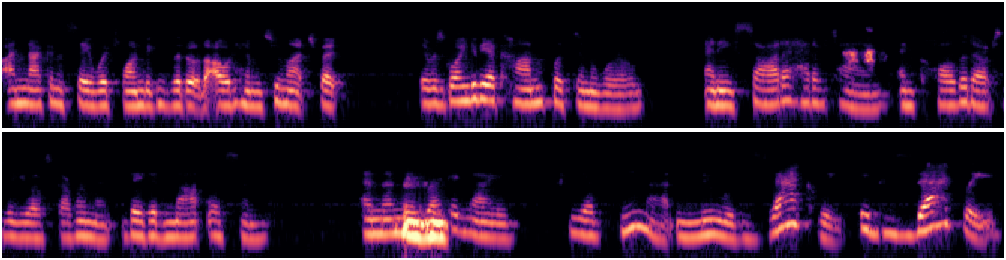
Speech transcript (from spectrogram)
I'm not going to say which one because it would out him too much, but there was going to be a conflict in the world. And he saw it ahead of time and called it out to the US government. They did not listen. And then they mm-hmm. recognized he had seen that and knew exactly, exactly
